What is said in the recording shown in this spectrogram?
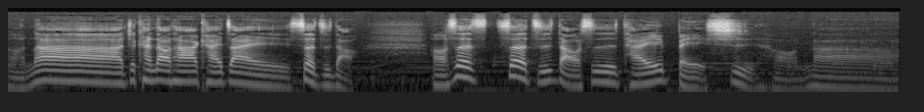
啊，那就看到他开在社子岛，好，社社子岛是台北市，好，那。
